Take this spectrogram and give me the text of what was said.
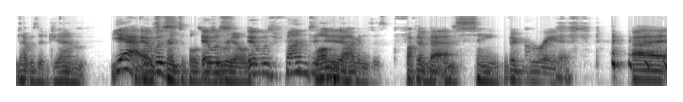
that was a gem. Yeah, it was. principles it was was real. It was fun to Walton do. Goggins is fucking best. insane. the greatest. uh,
